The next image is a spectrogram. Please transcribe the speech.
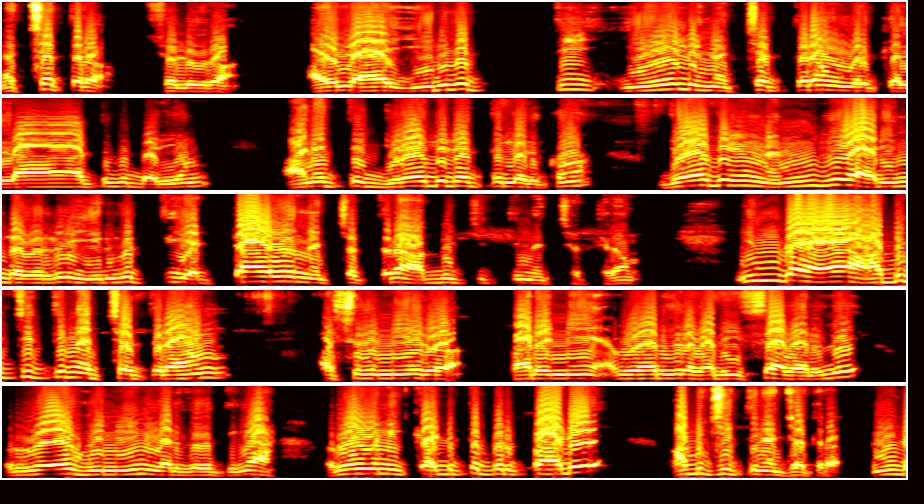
நட்சத்திரம் சொல்லுகிறோம். அதுல இருபத்தி ஏழு நட்சத்திரம் உங்களுக்கு எல்லாத்துக்கும் தெரியும். அனைத்து ஜோதிடத்தில் இருக்கும். ஜோதிடம் நன்கு அறிந்தவர்கள் இருபத்தி எட்டாவது நட்சத்திரம் அபிச்சித்து நட்சத்திரம். இந்த அபிச்சித்து நட்சத்திரம் அசுவநீர் பரணி வருது வரிசை வருது. ரோகிணின்னு வருது பார்த்தீங்களா ரோகிணிக்கு அடுத்த பிற்பாடு அபிஜித்து நட்சத்திரம். இந்த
